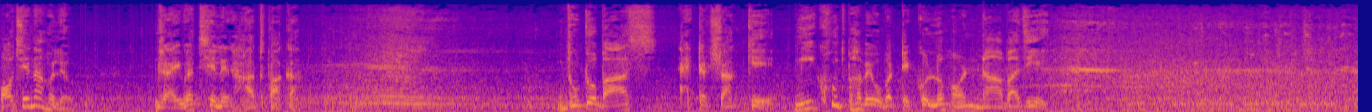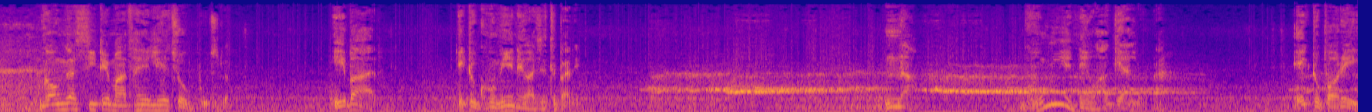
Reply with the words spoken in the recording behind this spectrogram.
অচেনা হলেও ড্রাইভার ছেলের হাত পাকা। দুটো বাস, একটা ট্রাককে নিখুঁত ভাবে ওভারটেক করল হর্ন না বাজিয়েই। গঙ্গা সিটে মাথা এলিয়ে চোখ বুঝল এবার একটু ঘুমিয়ে নেওয়া যেতে পারে। না, ঘুমিয়ে নেওয়া গেল না। একটু পরেই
